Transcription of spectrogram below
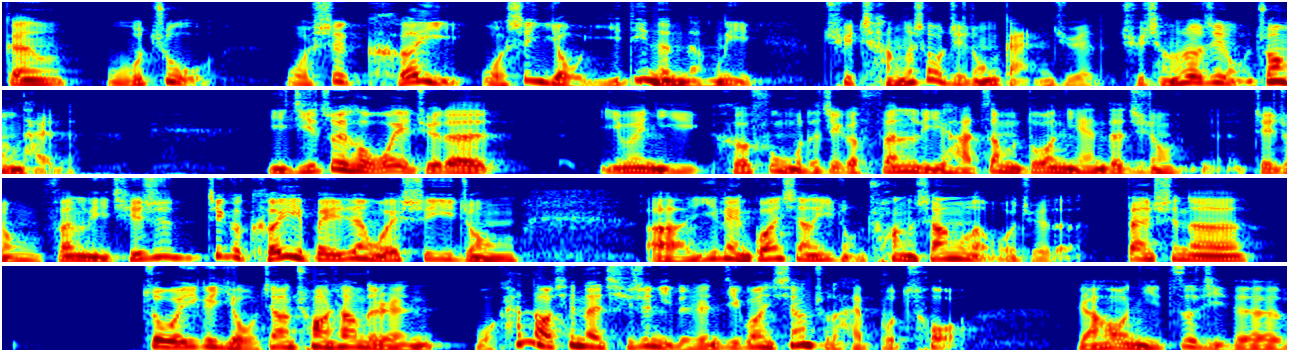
跟无助。我是可以，我是有一定的能力去承受这种感觉的，去承受这种状态的。以及最后，我也觉得因为你和父母的这个分离哈，这么多年的这种这种分离，其实这个可以被认为是一种呃依恋关系上的一种创伤了，我觉得。但是呢，作为一个有这样创伤的人，我看到现在其实你的人际关系相处的还不错，然后你自己的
